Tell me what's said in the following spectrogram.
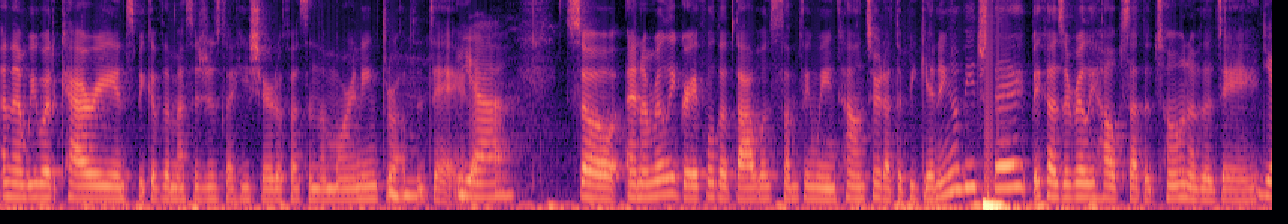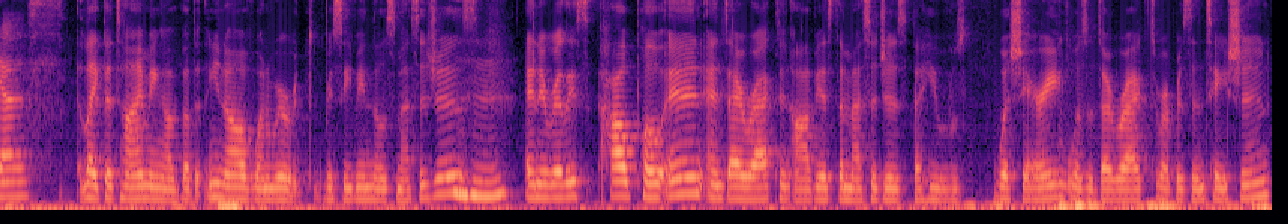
and then we would carry and speak of the messages that he shared with us in the morning throughout the day yeah so and i'm really grateful that that was something we encountered at the beginning of each day because it really helps set the tone of the day yes like the timing of the, you know of when we're receiving those messages Mm-hmm. and it really how potent and direct and obvious the messages that he was was sharing was a direct representation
